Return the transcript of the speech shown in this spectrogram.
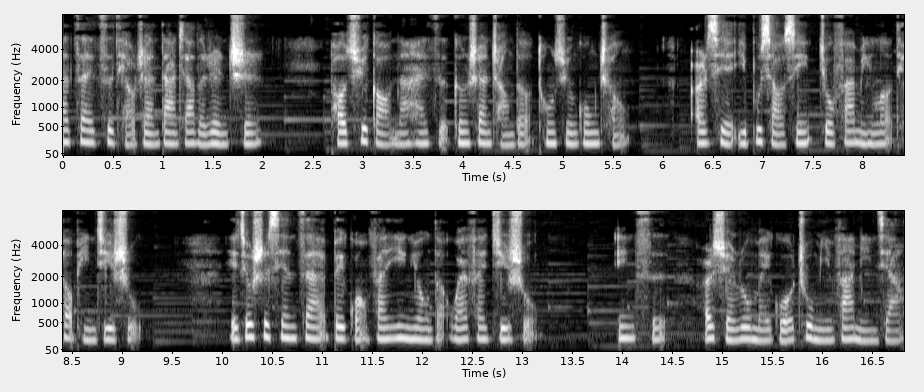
他再次挑战大家的认知，跑去搞男孩子更擅长的通讯工程，而且一不小心就发明了跳频技术，也就是现在被广泛应用的 WiFi 技术，因此而选入美国著名发明家。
